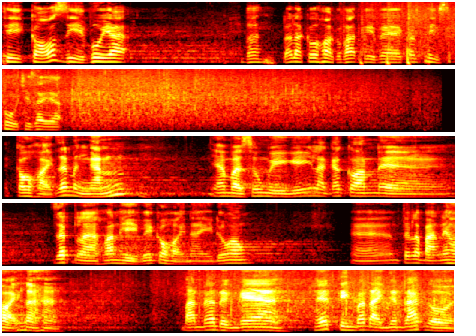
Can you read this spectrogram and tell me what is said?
thì có gì vui ạ? Vâng, đó là câu hỏi của bạn gửi về con thỉnh sư phụ chỉ dạy ạ. Câu hỏi rất là ngắn. Nhưng mà sư Mì nghĩ là các con ờ, rất là hoan hỉ với câu hỏi này đúng không? À, tức là bạn ấy hỏi là bạn đã được nghe hết kinh bát đại nhân giác rồi?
